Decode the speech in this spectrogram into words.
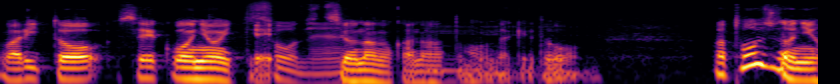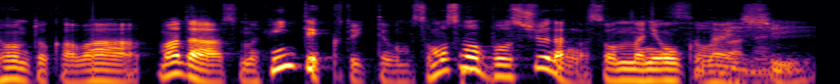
割と成功において必要なのかなと思うんだけど、まあ、当時の日本とかはまだそのフィンテックといってもそもそも母集団がそんなに多くないそうし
